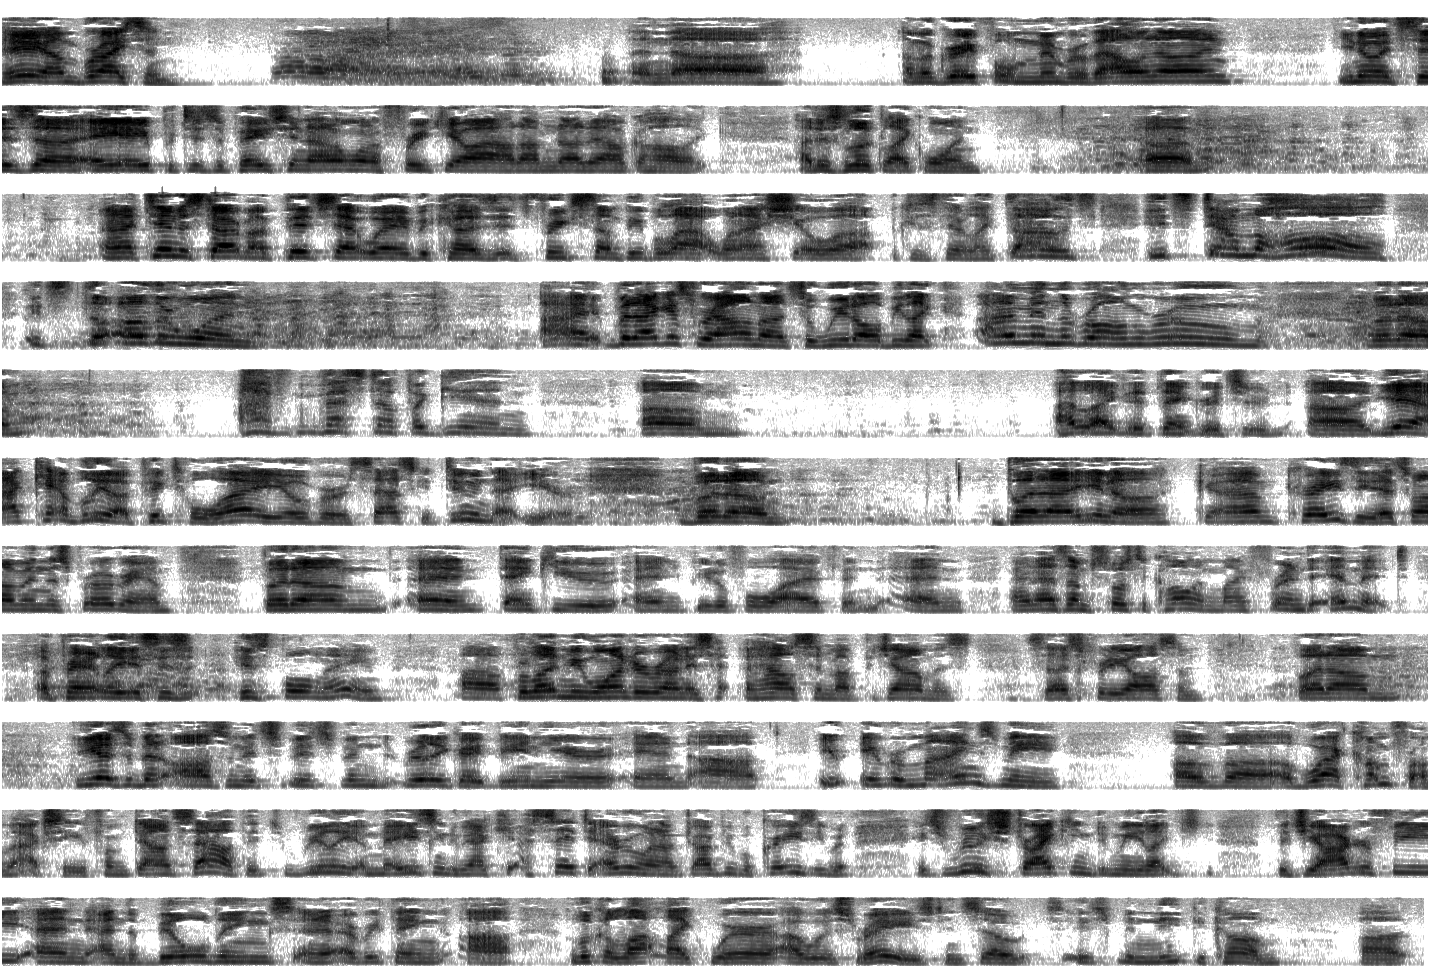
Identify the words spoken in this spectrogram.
Hey, I'm Bryson. Hi. Bryson. And uh, I'm a grateful member of Al Anon. You know, it says uh, AA participation. I don't want to freak you out. I'm not an alcoholic. I just look like one. Um, and I tend to start my pitch that way because it freaks some people out when I show up because they're like, oh, it's, it's down the hall. It's the other one. I, but I guess we're Al-Anon, so we'd all be like, I'm in the wrong room. But, um, I've messed up again. Um, I like to thank Richard. Uh, yeah, I can't believe I picked Hawaii over Saskatoon that year. But, um, but uh, you know, I'm crazy. That's why I'm in this program. But um, and thank you and beautiful wife and and and as I'm supposed to call him, my friend Emmett. Apparently, it's his his full name. Uh, for letting me wander around his house in my pajamas. So that's pretty awesome. But um, you guys have been awesome. It's it's been really great being here, and uh, it, it reminds me of, uh, of where I come from, actually, from down south. It's really amazing to me. I, I say it to everyone. I drive people crazy, but it's really striking to me. Like the geography and, and the buildings and everything uh, look a lot like where I was raised, and so it's, it's been neat to come. Uh,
